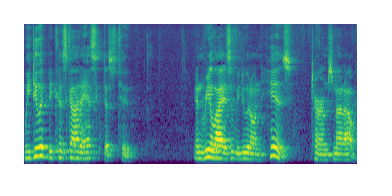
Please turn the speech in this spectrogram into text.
We do it because God asked us to. And realize that we do it on His terms, not ours.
